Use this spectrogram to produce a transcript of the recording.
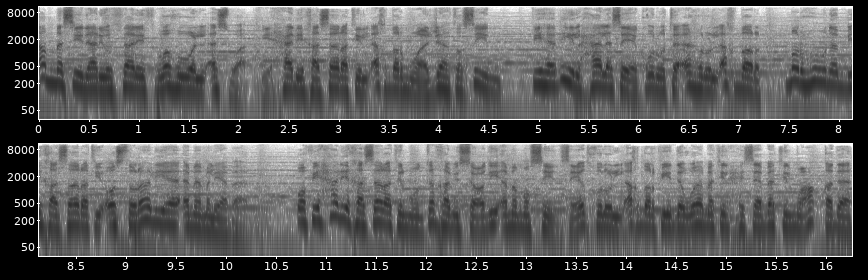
أما السيناريو الثالث وهو الأسوأ في حال خسارة الأخضر مواجهة الصين في هذه الحالة سيكون تأهل الأخضر مرهونا بخسارة أستراليا أمام اليابان. وفي حال خسارة المنتخب السعودي أمام الصين سيدخل الأخضر في دوامة الحسابات المعقدة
